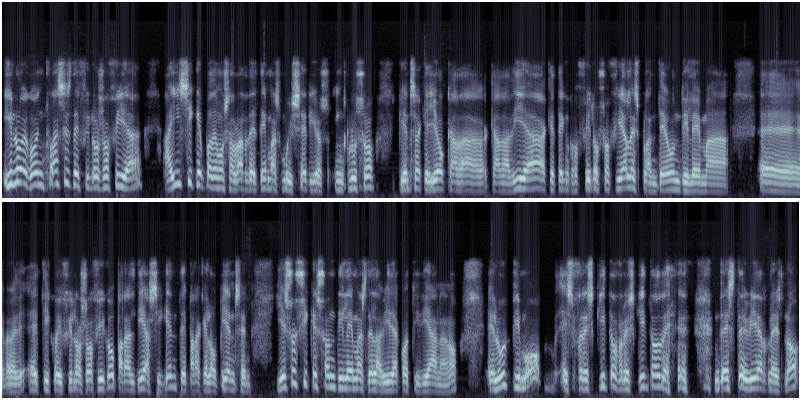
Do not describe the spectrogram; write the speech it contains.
Y luego, en clases de filosofía, ahí sí que podemos hablar de temas muy serios. Incluso piensa que yo cada, cada día que tengo filosofía les planteo un dilema eh, ético y filosófico para el día siguiente, para que lo piensen. Y eso sí que son dilemas de la vida cotidiana, ¿no? El último es fresquito, fresquito de, este viernes, ¿no?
